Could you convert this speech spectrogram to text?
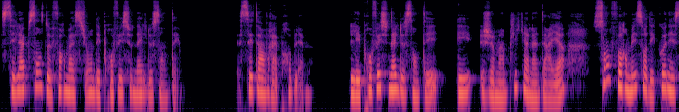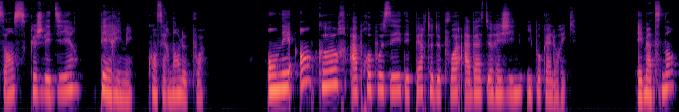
c'est l'absence de formation des professionnels de santé. C'est un vrai problème. Les professionnels de santé, et je m'implique à l'intérieur, sont formés sur des connaissances que je vais dire périmées concernant le poids. On est encore à proposer des pertes de poids à base de régime hypocalorique. Et maintenant,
